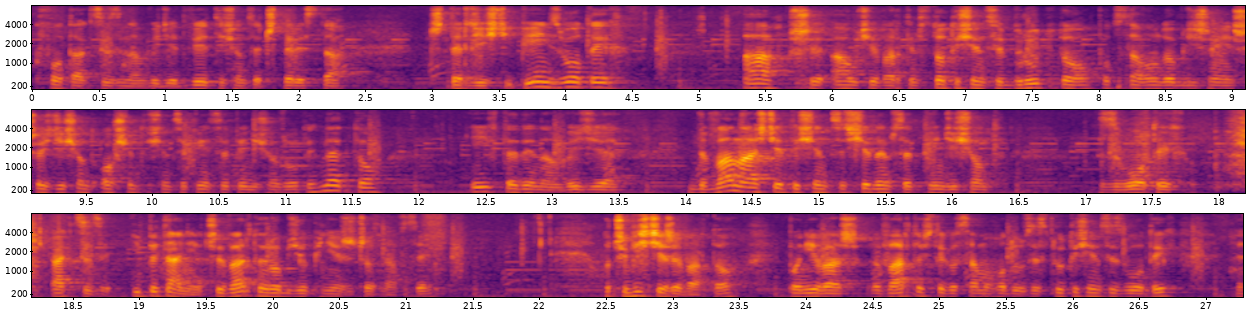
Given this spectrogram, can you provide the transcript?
kwota akcyzy nam wyjdzie 2445 zł, a przy aucie wartym 100 tysięcy brutto podstawą do obliczenia jest 68 550 zł netto i wtedy nam wyjdzie 12 750 zł akcyzy. I pytanie, czy warto robić opinię rzeczoznawcy? Oczywiście, że warto, ponieważ wartość tego samochodu ze 100 tysięcy złotych e,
